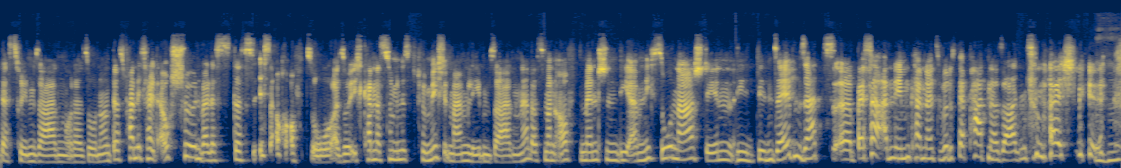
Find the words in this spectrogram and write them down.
das zu ihm sagen oder so. Ne? Und das fand ich halt auch schön, weil das, das ist auch oft so. Also ich kann das zumindest für mich in meinem Leben sagen, ne? dass man oft Menschen, die einem nicht so nahestehen, die denselben Satz äh, besser annehmen kann, als würde es der Partner sagen zum Beispiel. Mhm.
